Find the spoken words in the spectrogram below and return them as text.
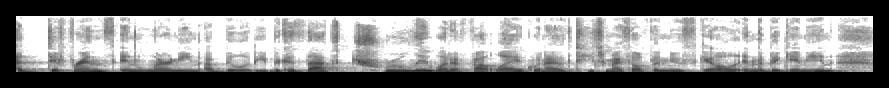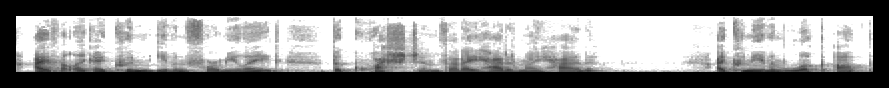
a difference in learning ability because that's truly what it felt like when I was teaching myself the new skill in the beginning. I felt like I couldn't even formulate the questions that I had in my head. I couldn't even look up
